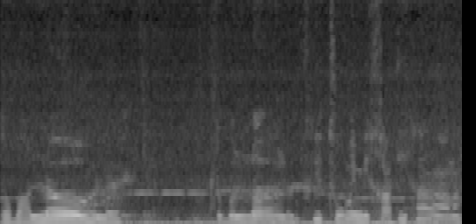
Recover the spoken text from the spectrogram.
ตัวบอลเลอร์เลย ตัวบอลเลอร์แล้วพี่ทูไม่มีขาที่ห้านะ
